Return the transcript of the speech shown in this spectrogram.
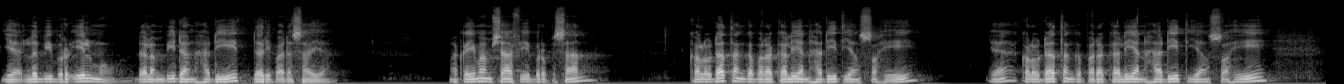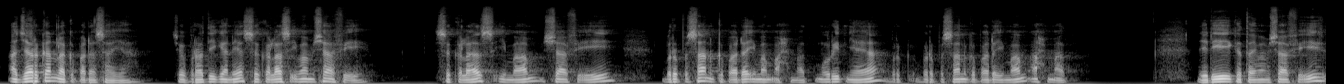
ya lebih berilmu dalam bidang hadis daripada saya. Maka Imam Syafi'i berpesan kalau datang kepada kalian hadis yang sahih Ya, kalau datang kepada kalian hadith yang sahih, ajarkanlah kepada saya. Coba perhatikan ya, sekelas Imam Syafi'i. Sekelas Imam Syafi'i berpesan kepada Imam Ahmad, muridnya ya, berpesan kepada Imam Ahmad. Jadi kata Imam Syafi'i,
